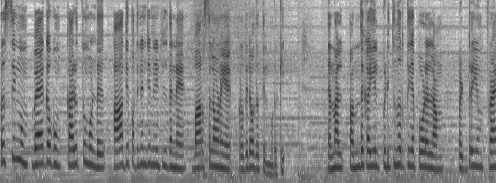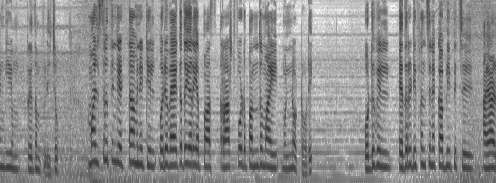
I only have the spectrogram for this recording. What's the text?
പ്രസ്സിങ്ങും വേഗവും കരുത്തും കൊണ്ട് ആദ്യ പതിനഞ്ച് മിനിറ്റിൽ തന്നെ ബാർസലോണയെ പ്രതിരോധത്തിൽ മുറുക്കി. എന്നാൽ പന്ത് കയ്യിൽ പിടിച്ചു നിർത്തിയപ്പോഴെല്ലാം പെഡ്രിയും ഫ്രാങ്കിയും റിതം പിടിച്ചു. മത്സരത്തിന്റെ എട്ടാം മിനിറ്റിൽ ഒരു വേഗതയേറിയ പാസ് റാഷ്ഫോർഡ് പന്തുമായി മുന്നോട്ടോടി. ഒടുവിൽ എതിർ ഡിഫൻസിനെ കബളിപ്പിച്ച് അയാൾ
